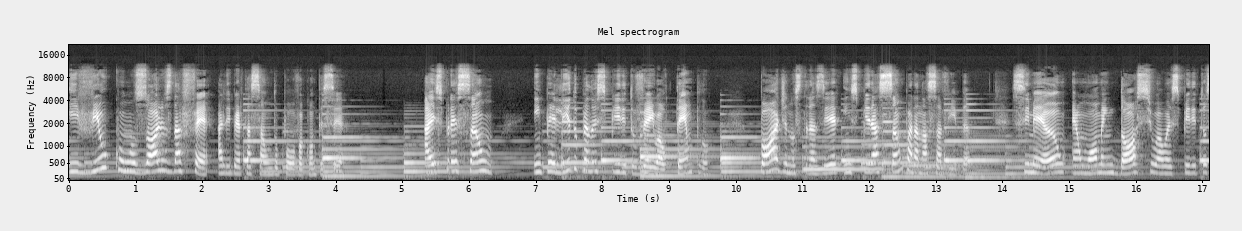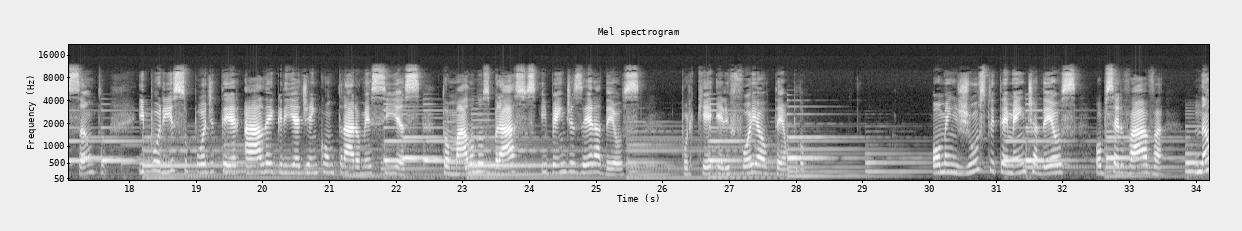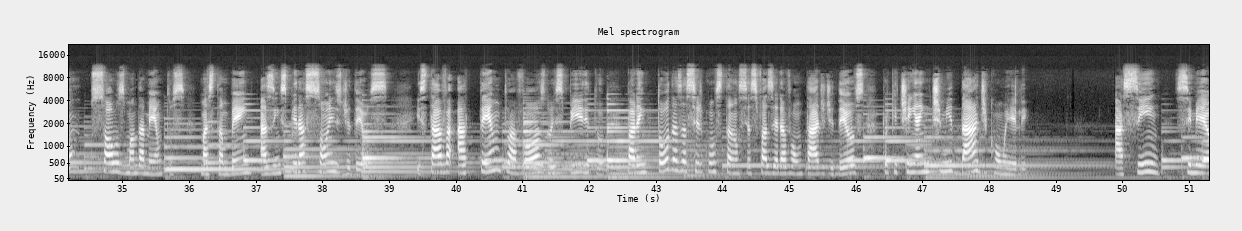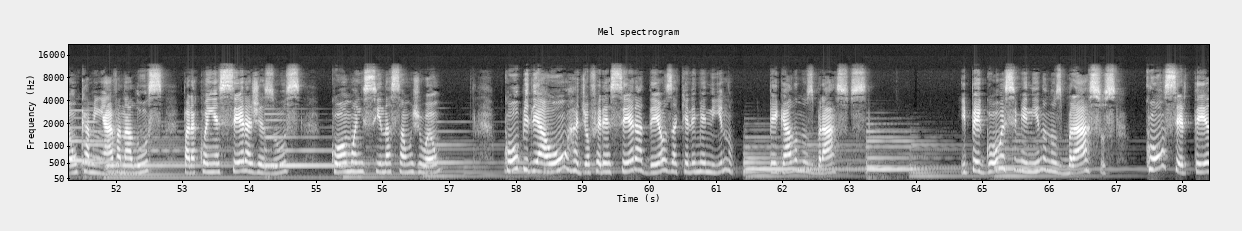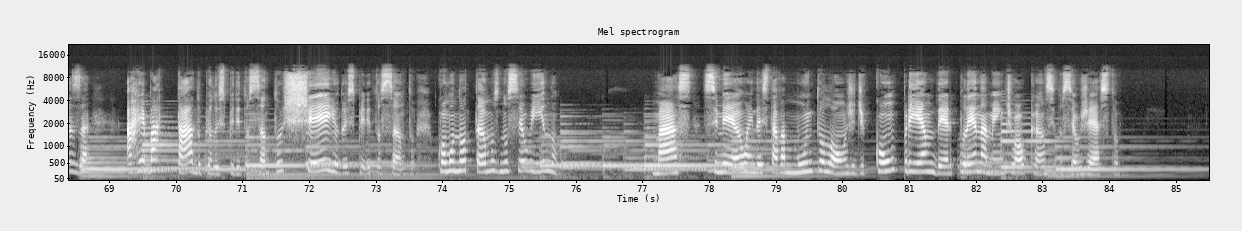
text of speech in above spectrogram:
e viu com os olhos da fé a libertação do povo acontecer. A expressão impelido pelo Espírito veio ao templo pode nos trazer inspiração para a nossa vida. Simeão é um homem dócil ao Espírito Santo e por isso pôde ter a alegria de encontrar o Messias, tomá-lo nos braços e bendizer a Deus, porque ele foi ao templo. Homem justo e temente a Deus, observava não só os mandamentos, mas também as inspirações de Deus. Estava atento à voz do Espírito para em todas as circunstâncias fazer a vontade de Deus, porque tinha intimidade com ele. Assim, Simeão caminhava na luz para conhecer a Jesus, como ensina São João. Coube-lhe a honra de oferecer a Deus aquele menino, pegá-lo nos braços. E pegou esse menino nos braços, com certeza, arrebatado pelo Espírito Santo, cheio do Espírito Santo, como notamos no seu hino. Mas Simeão ainda estava muito longe de compreender plenamente o alcance do seu gesto.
